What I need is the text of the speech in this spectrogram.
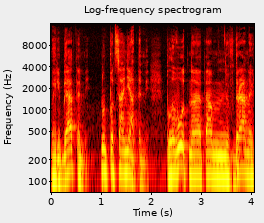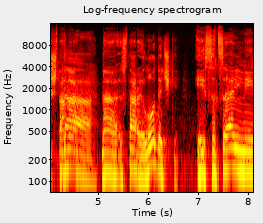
ребятами ну, пацанятами, плывут на, там, в драных штанах да. на старой лодочке – и социальный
